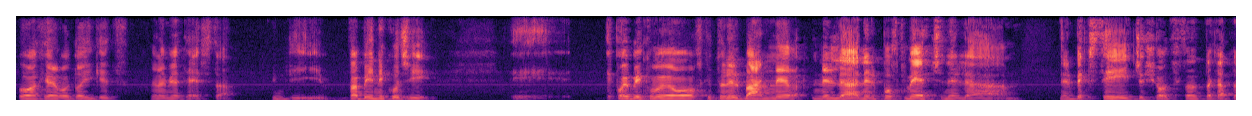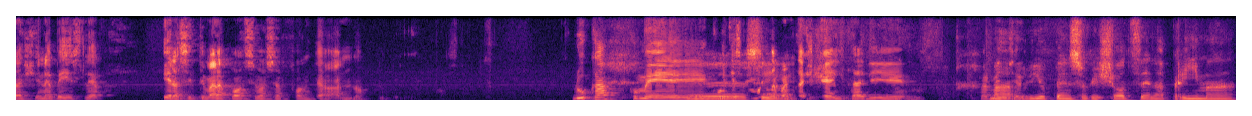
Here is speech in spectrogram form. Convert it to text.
o Raquel Rodriguez nella mia testa, quindi va bene così. E, e poi, beh, come ho scritto nel banner, nel, nel post-match, nel, nel backstage, Shotzi è stato attaccato da Shayna Baszler e la settimana prossima si affronteranno. Luca, come, eh, come ti sì. questa scelta di... Ma io penso che Shotzi è la prima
